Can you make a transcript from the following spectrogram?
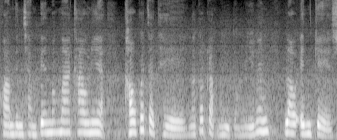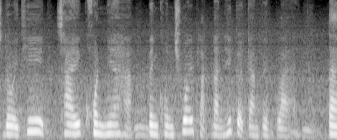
ความเป็นแชมเปี้ยนมากๆเข้าเนี่ยเขาก็จะเทแล้วก็กลับมาอยู่ตรงนี้เพราะฉะนั้นเรา engage โดยที่ใช้คนเนี่ยค่ะเป็นคนช่วยผลักดันให้เกิดการเปลี่ยนแปลง แต่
